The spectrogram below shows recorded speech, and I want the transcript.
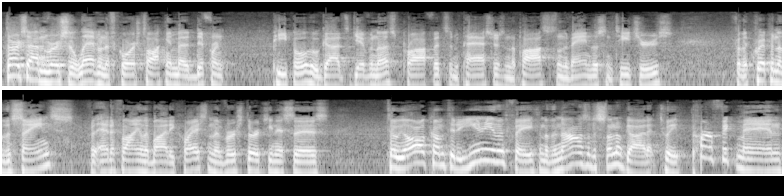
Starts out in verse 11, of course, talking about different people who God's given us prophets and pastors and apostles and evangelists and teachers for the equipping of the saints, for edifying the body of Christ. And then verse 13 it says, Till we all come to the unity of the faith and of the knowledge of the Son of God, to a perfect man,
